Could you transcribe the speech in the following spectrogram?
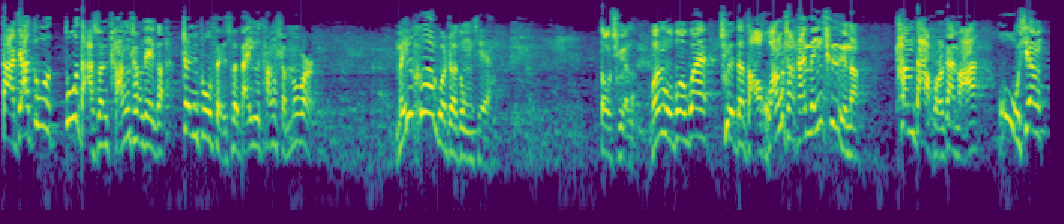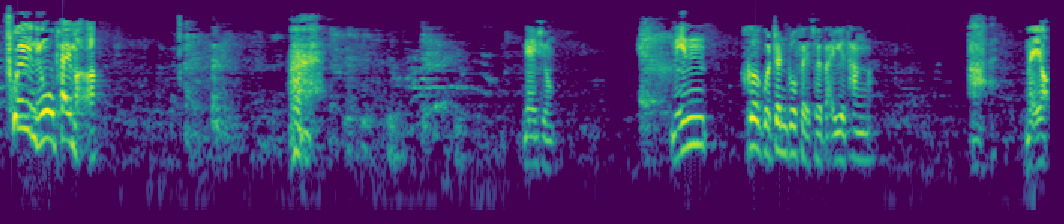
大家都都打算尝尝这个珍珠翡翠白玉汤什么味儿，没喝过这东西，都去了。文武百官去的早，皇上还没去呢。他们大伙儿干嘛？互相吹牛拍马。哎，年兄。您喝过珍珠翡翠白玉汤吗？啊，没有。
